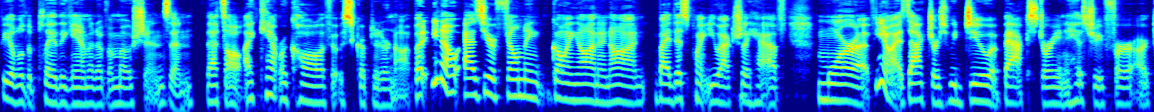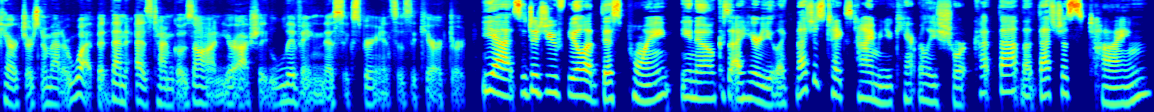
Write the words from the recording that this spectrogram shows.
be able to play the gamut of emotions. And that's all. I can't recall if it was scripted or not. But, you know, as you're filming going on and on, by this point, you actually have more of, you know, as actors, we do a backstory and a history for our characters no matter what. But then as time goes on, you're actually living this experience as a character. Yeah. So did you feel at this point, you know, because I hear you, like that just takes time and you can't really shortcut that. that that's just time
